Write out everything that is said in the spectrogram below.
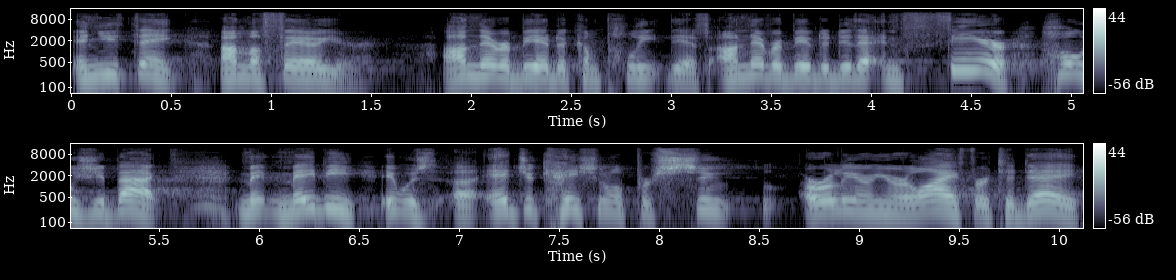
And you think, I'm a failure. I'll never be able to complete this. I'll never be able to do that. And fear holds you back. Maybe it was an educational pursuit earlier in your life or today,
